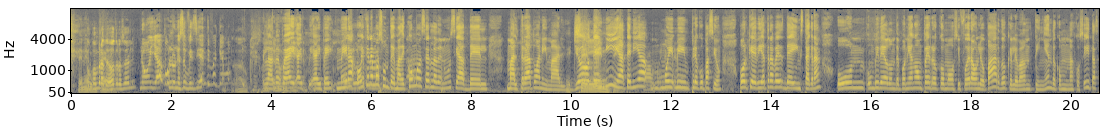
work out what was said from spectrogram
Tener ¿No un cómprate perro. otro, Celi? No, ya, por lunes es suficiente, ¿para qué más? Claro, después hay, hay- hay pe- Mira, hoy tenemos un tema de cómo hacer la denuncia del maltrato animal. Yo Excelente. tenía, tenía muy, mi preocupación porque vi a través de Instagram un, un video donde ponían a un perro como si fuera un leopardo, que le van tiñendo como unas cositas.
